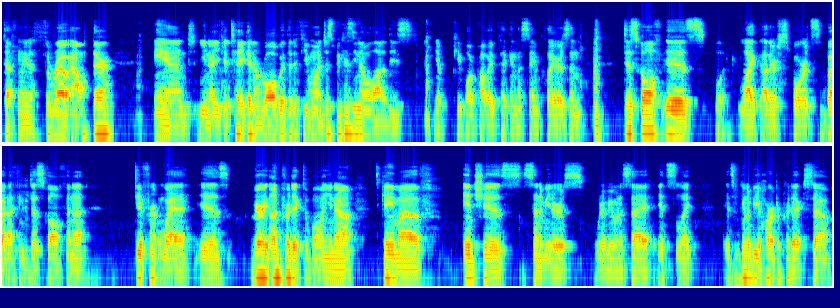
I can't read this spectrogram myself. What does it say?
definitely to throw out there. And you know you could take it and roll with it if you want just because you know a lot of these you know, people are probably picking the same players. And disc golf is like other sports but i think disc golf in a different way is very unpredictable you know. It's a game of inches centimeters whatever you want to say. It's like it's going to be hard to predict. So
